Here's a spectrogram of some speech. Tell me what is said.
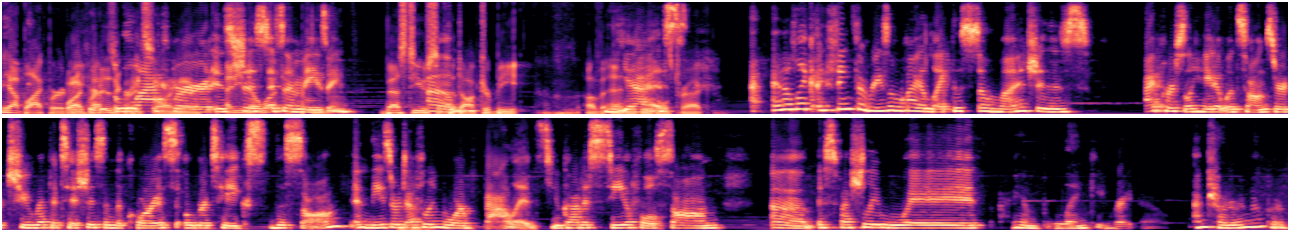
yeah, Blackbird. Blackbird is a great song. yeah. Blackbird is And you know just it's amazing. best use of the Um, Doctor beat of any yes. Beatles track. And I like I think the reason why I like this so much is I personally hate it when songs are too repetitious and the chorus overtakes the song. And these are definitely more ballads. You got to see a full song, um, especially with. I am blanking right now. I'm trying to remember.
